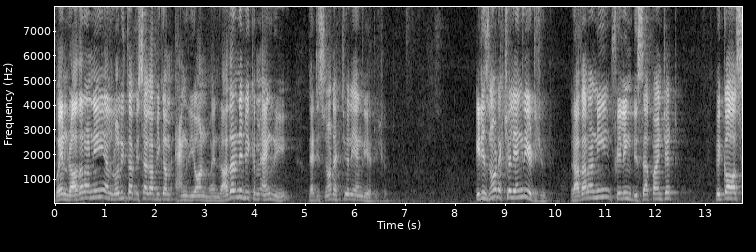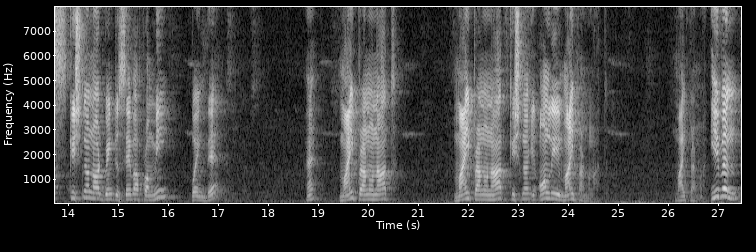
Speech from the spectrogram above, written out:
When Radharani and Lalita Vishakha become angry on, when Radharani become angry, that is not actually angry attitude. It is not actually angry attitude. Radharani feeling disappointed because Krishna not going to save her from me, going there. Eh? My Pranonath, my Pranonath, Krishna is only my Pranonath. My Pranonath. Even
